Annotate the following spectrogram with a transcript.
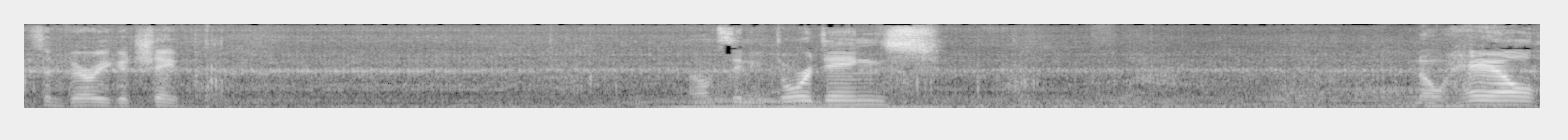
it's in very good shape. I don't see any door dings. No hail.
